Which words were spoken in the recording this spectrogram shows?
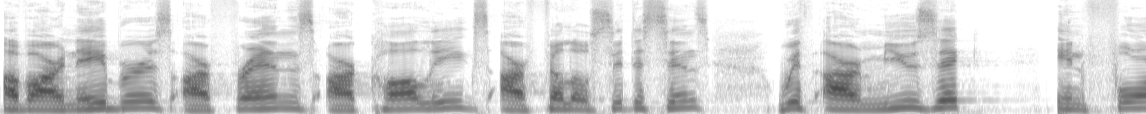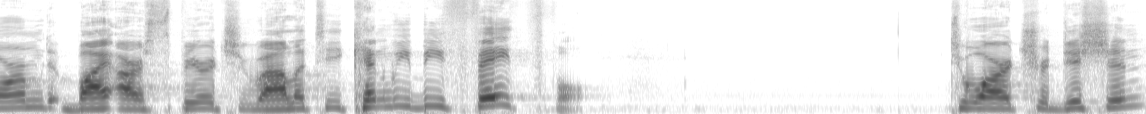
of our neighbors, our friends, our colleagues, our fellow citizens with our music, informed by our spirituality? Can we be faithful to our tradition?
